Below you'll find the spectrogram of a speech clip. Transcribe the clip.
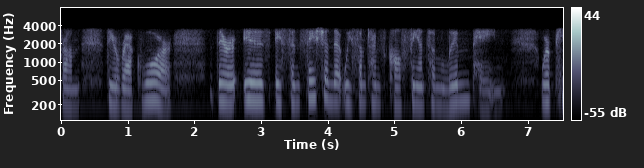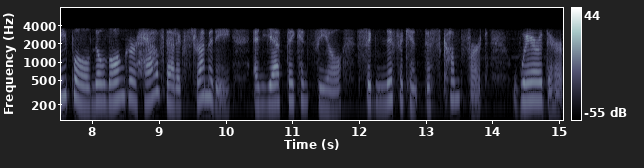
from the Iraq War. There is a sensation that we sometimes call phantom limb pain where people no longer have that extremity and yet they can feel significant discomfort where their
